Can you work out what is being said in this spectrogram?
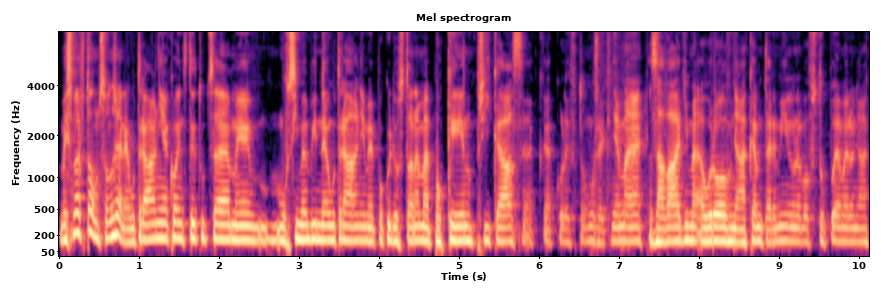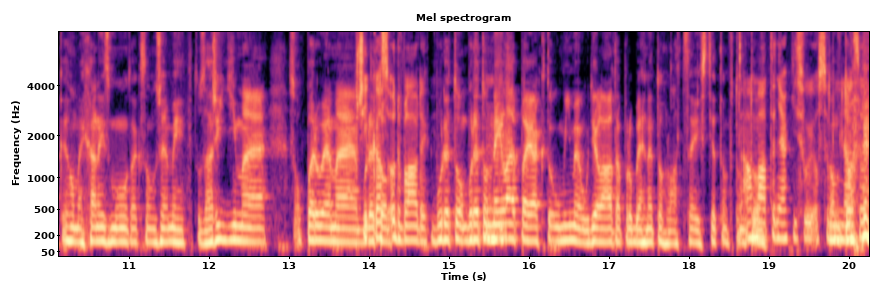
My jsme v tom samozřejmě neutrální jako instituce, my musíme být neutrální, my pokud dostaneme pokyn, příkaz, jak, jakkoliv tomu řekněme, zavádíme euro v nějakém termínu nebo vstupujeme do nějakého mechanismu, tak samozřejmě my to zařídíme, zoperujeme. Příkaz bude to, od vlády. Bude to, bude to nejlépe, jak to umíme udělat a proběhne to hladce jistě tam v tomto. A máte nějaký svůj osobní tomto, názor?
